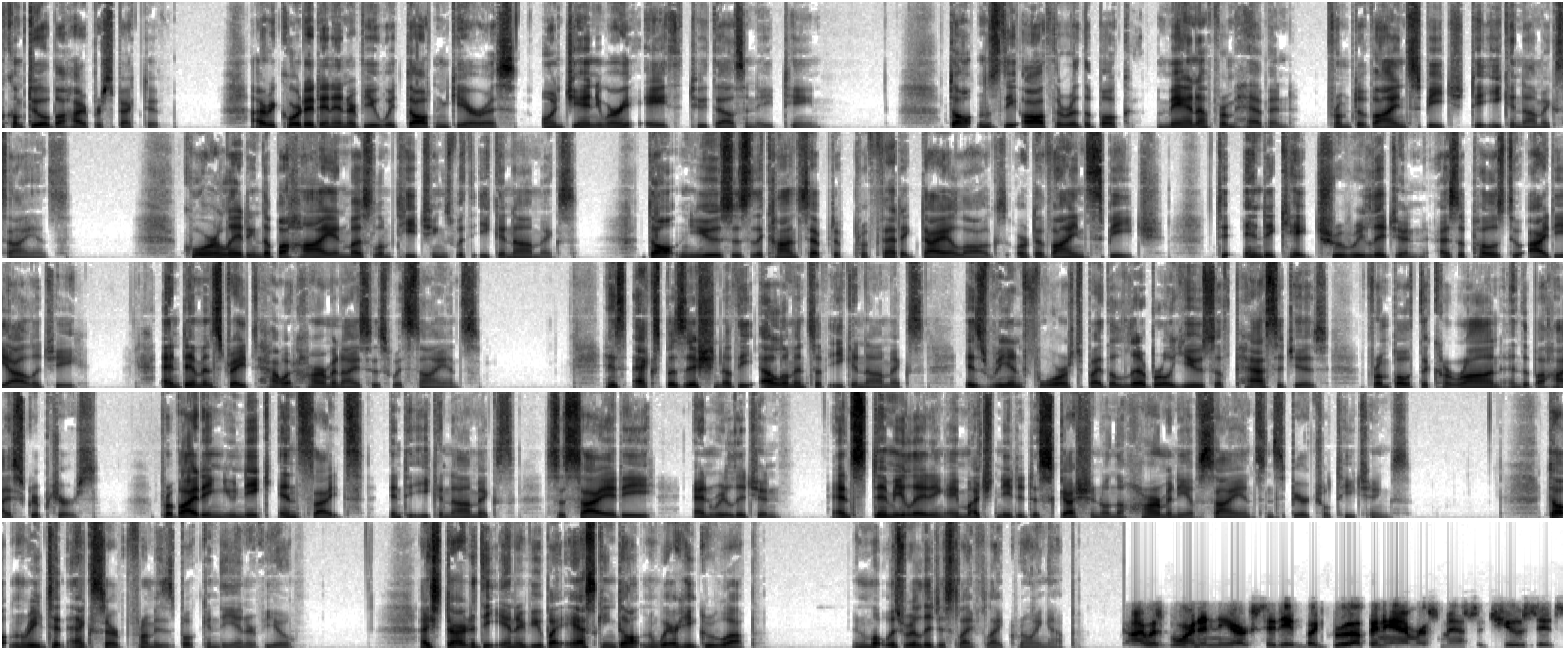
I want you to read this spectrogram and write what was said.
Welcome to A Baha'i Perspective. I recorded an interview with Dalton Garis on January 8, 2018. Dalton's the author of the book Manna from Heaven From Divine Speech to Economic Science. Correlating the Baha'i and Muslim teachings with economics, Dalton uses the concept of prophetic dialogues or divine speech to indicate true religion as opposed to ideology and demonstrates how it harmonizes with science. His exposition of the elements of economics is reinforced by the liberal use of passages from both the Quran and the Baha'i scriptures, providing unique insights into economics, society, and religion, and stimulating a much needed discussion on the harmony of science and spiritual teachings. Dalton reads an excerpt from his book in the interview. I started the interview by asking Dalton where he grew up and what was religious life like growing up. I was born in New York City but grew up in Amherst, Massachusetts.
